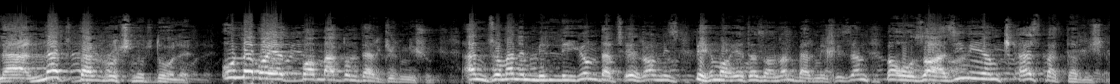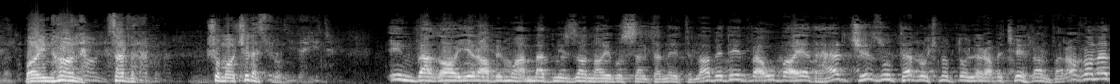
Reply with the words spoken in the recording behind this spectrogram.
لعنت بر رکن دوله او نباید با مردم درگیر می‌شد. انجمن ملیون در تهران نیز به حمایت از آنان برمیخیزند و اوضاع از اینی هم که هست بدتر می‌شود. با این حال سرورم شما چه دستور می‌دهید؟ این وقایع را به محمد میرزا نایب السلطنه اطلاع بدید و او باید هر چه زودتر رکن الدوله را به تهران فراخواند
